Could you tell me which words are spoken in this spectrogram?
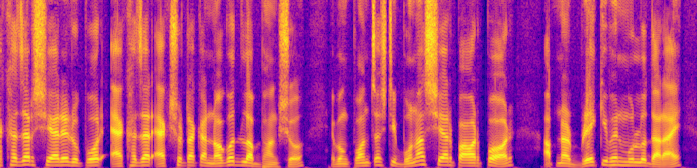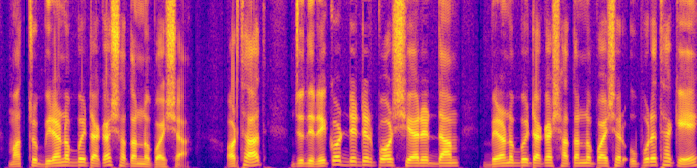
এক হাজার শেয়ারের উপর এক হাজার একশো টাকা নগদ লভ্যাংশ এবং পঞ্চাশটি বোনাস শেয়ার পাওয়ার পর আপনার ব্রেক ইভেন মূল্য দাঁড়ায় মাত্র বিরানব্বই টাকা সাতান্ন পয়সা। অর্থাৎ যদি রেকর্ড ডেটের পর শেয়ারের দাম বিরানব্বই টাকা সাতান্ন পয়সার উপরে থাকে,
